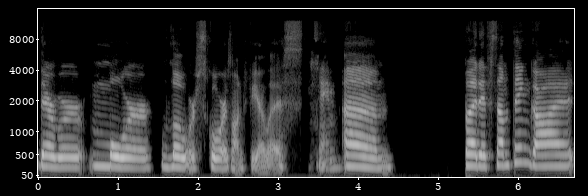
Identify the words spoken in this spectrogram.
there were more lower scores on Fearless. same Um, but if something got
